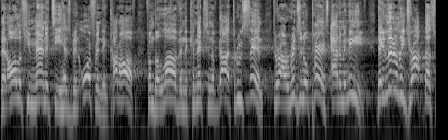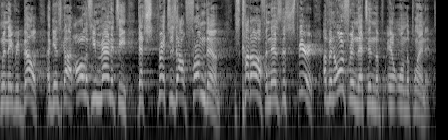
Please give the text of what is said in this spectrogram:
that all of humanity has been orphaned and cut off from the love and the connection of God through sin, through our original parents, Adam and Eve. They literally dropped us when they rebelled against God. All of humanity that stretches out from them is cut off, and there's this spirit of an orphan that's in the, in, on the planet.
